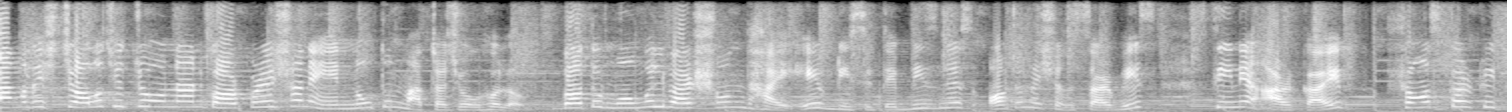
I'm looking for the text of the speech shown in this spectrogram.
বাংলাদেশ চলচ্চিত্র উন্নয়ন কর্পোরেশনে নতুন মাত্রা যোগ হলো। গত মঙ্গলবার সন্ধ্যায় এফডিসিতে business automation service, cine archive, সংস্কারকৃত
